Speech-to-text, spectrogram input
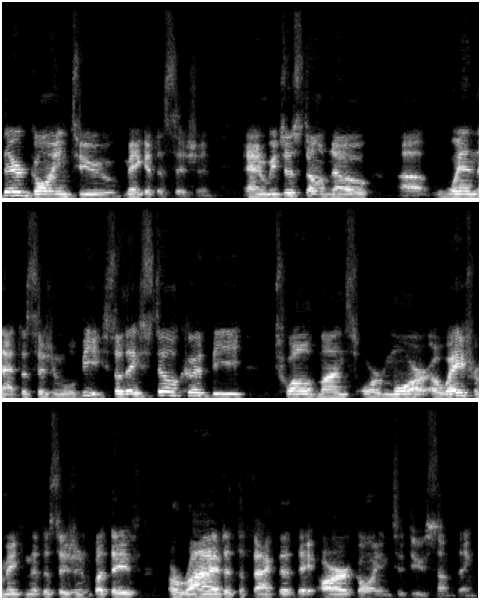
they're going to make a decision. And we just don't know uh, when that decision will be. So they still could be 12 months or more away from making the decision, but they've arrived at the fact that they are going to do something.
